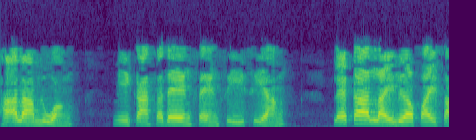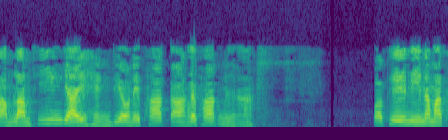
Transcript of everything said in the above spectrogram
พระอารามหลวง มีการแสดงแสงสีเสียง และการไหลเรือไฟสามลำที่ยิ่งใหญ่แห่งเดียวในภาคกลางและภาคเหนือ ประเพณีนมัส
